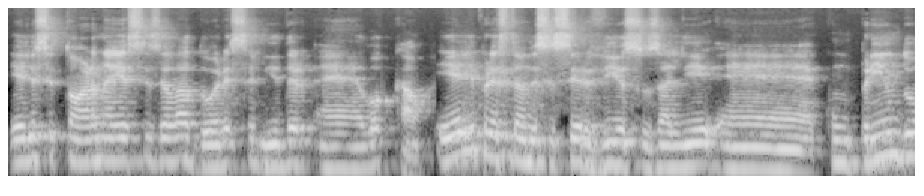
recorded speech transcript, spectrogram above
ele se torna esse zelador, esse líder é, local. Ele prestando esses serviços ali, é, cumprindo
